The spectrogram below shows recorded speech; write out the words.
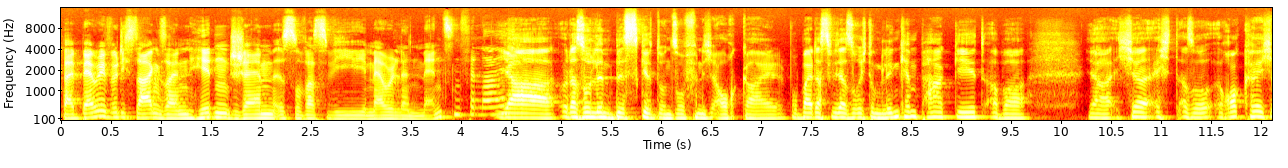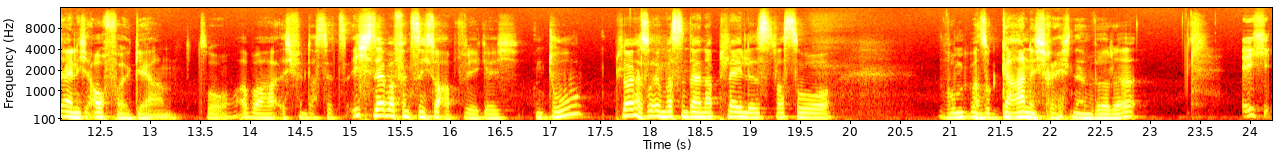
bei Barry würde ich sagen, sein Hidden Gem ist sowas wie Marilyn Manson vielleicht. Ja, oder so Limp Bizkit und so finde ich auch geil. Wobei das wieder so Richtung Linkin Park geht, aber ja, ich höre echt, also Rock höre ich eigentlich auch voll gern. So, aber ich finde das jetzt, ich selber finde es nicht so abwegig. Und du, Chloe, hast du irgendwas in deiner Playlist, was so, womit man so gar nicht rechnen würde? Ich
